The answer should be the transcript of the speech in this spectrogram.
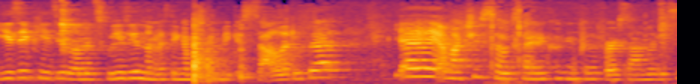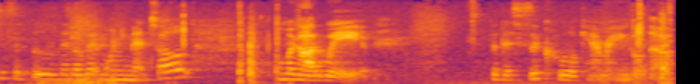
Easy peasy lemon squeezy, and then I think I'm just gonna make a salad with it. Yay, I'm actually so excited cooking for the first time. Like, this is a little bit monumental. Oh my god, wait. But this is a cool camera angle though.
